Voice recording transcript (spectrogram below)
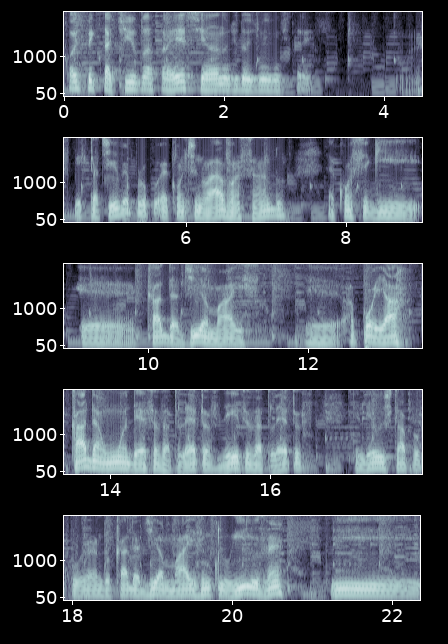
Qual a expectativa para este ano de 2023? A expectativa é, é continuar avançando, é conseguir é, cada dia mais é, apoiar cada uma dessas atletas, desses atletas, entendeu? Está procurando cada dia mais incluí-los, né? E,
